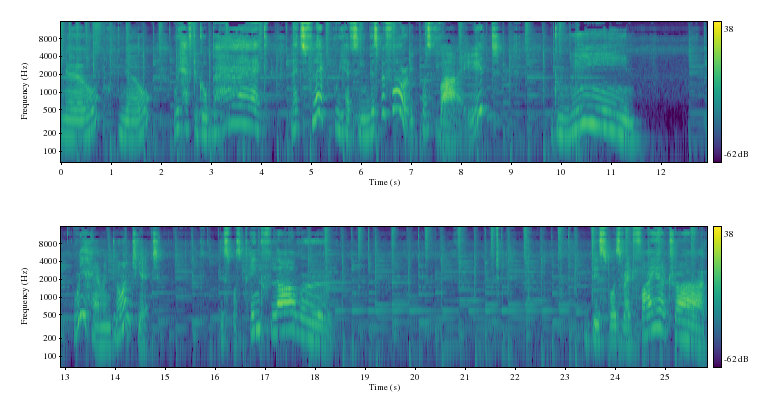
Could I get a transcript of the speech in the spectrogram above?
No, no. We have to go back. Let's flip. We have seen this before. It was white, green. Haven't learned yet. This was pink flower. This was red fire truck.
